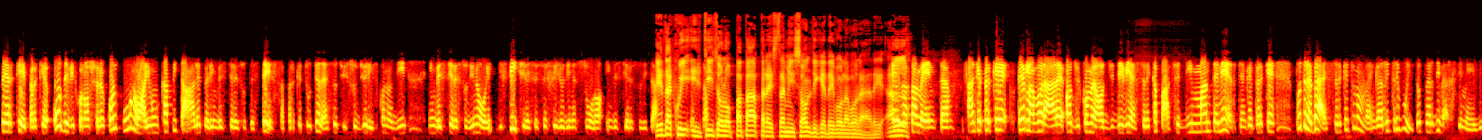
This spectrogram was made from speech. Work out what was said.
Perché? Perché o devi conoscere qualcuno o hai un capitale per investire su te stessa, perché tutti adesso ci suggeriscono di investire su di noi. Difficile se sei figlio di nessuno investire su di te. E da qui il titolo Papà prestami i soldi che devo lavorare. All... Esattamente, anche perché per lavorare oggi come oggi devi essere capace di mantenerti, anche perché potrebbe essere che tu non venga retribuito per diversi mesi,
